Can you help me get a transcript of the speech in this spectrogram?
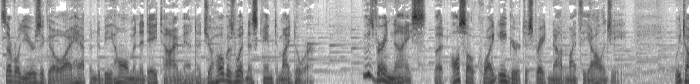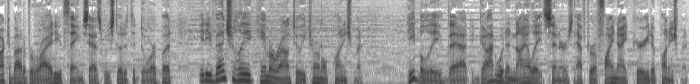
Several years ago, I happened to be home in the daytime, and a Jehovah's Witness came to my door. He was very nice, but also quite eager to straighten out my theology. We talked about a variety of things as we stood at the door, but it eventually came around to eternal punishment. He believed that God would annihilate sinners after a finite period of punishment.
